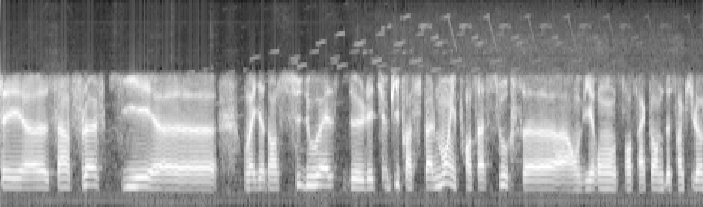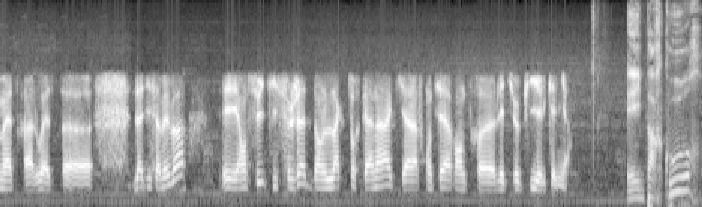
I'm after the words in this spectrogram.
c'est euh, c'est un fleuve qui est, euh, on va dire, dans le sud-ouest de l'Éthiopie principalement. Il prend sa source euh, à environ 150-200 km à l'ouest d'Addis Abeba. Et ensuite, il se jette dans le lac Turkana, qui est à la frontière entre l'Éthiopie et le Kenya. Et il parcourt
